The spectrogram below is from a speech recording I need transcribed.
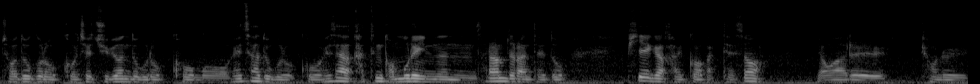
저도 그렇고 제 주변도 그렇고 뭐 회사도 그렇고 회사 같은 건물에 있는 사람들한테도 피해가 갈 것 같아서 영화를 표를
